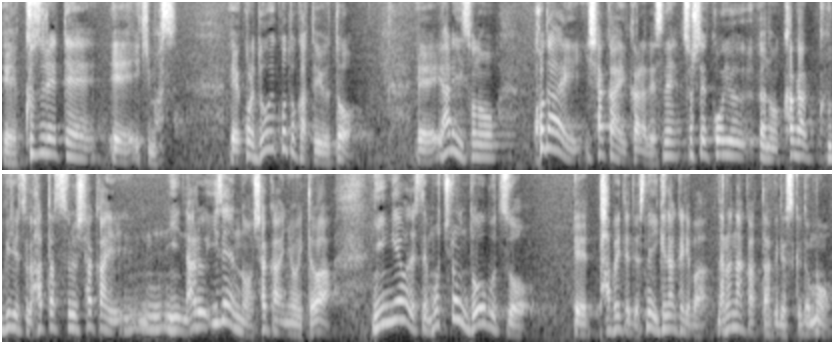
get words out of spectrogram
えー、崩れていきます。えー、これどういうことかというとやはりその古代社会からですねそしてこういうあの科学技術が発達する社会になる以前の社会においては人間はですねもちろん動物をえ食べてですね生きなければならなかったわけですけども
